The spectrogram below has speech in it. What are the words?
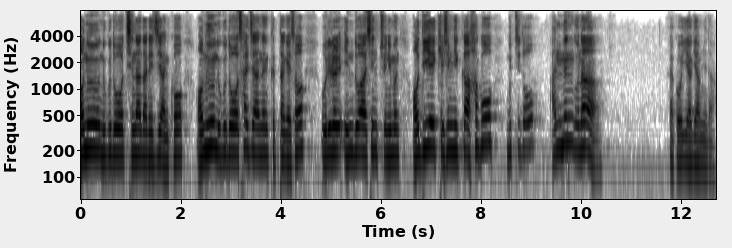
어느 누구도 지나다니지 않고 어느 누구도 살지 않는 그 땅에서 우리를 인도하신 주님은 어디에 계십니까? 하고 묻지도 않는구나. 라고 이야기합니다.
